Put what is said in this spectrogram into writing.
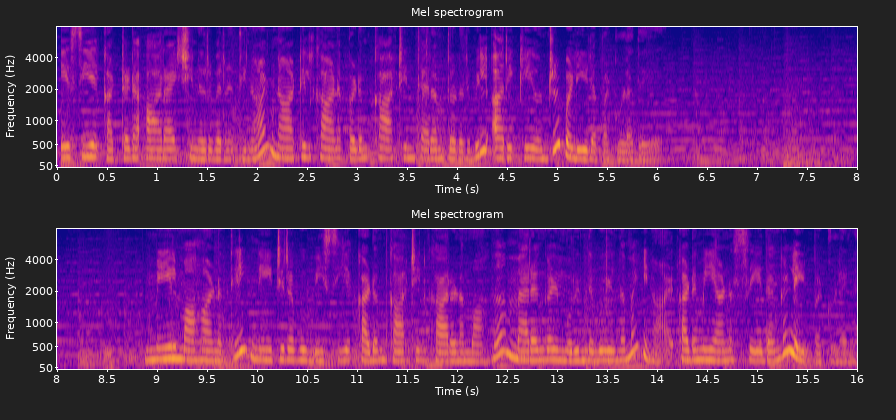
தேசிய கட்டட ஆராய்ச்சி நிறுவனத்தினால் நாட்டில் காணப்படும் காற்றின் தரம் தொடர்பில் அறிக்கை ஒன்று வெளியிடப்பட்டுள்ளது. மேல் மாகாணத்தில் நேற்றிரவு வீசிய கடும் காற்றின் காரணமாக மரங்கள் முறிந்து வீழ்ந்தமையினால் கடுமையான சேதங்கள் ஏற்பட்டுள்ளன.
